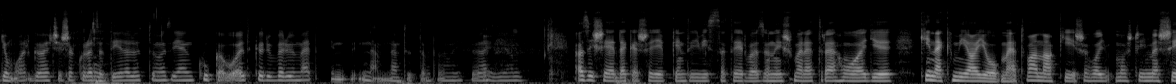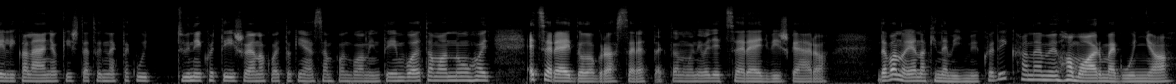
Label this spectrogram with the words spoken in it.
gyomorgölcs, és akkor az a délelőttöm az ilyen kuka volt körülbelül, mert én nem, nem tudtam tanulni tőle. Igen. Az is érdekes egyébként így visszatérve az önismeretre, hogy kinek mi a jobb, mert van aki, és ahogy most így mesélik a lányok is, tehát hogy nektek úgy tűnik, hogy ti is olyanok vagytok ilyen szempontból, mint én voltam annó, hogy egyszerre egy dologra szerettek tanulni, vagy egyszerre egy vizsgára. De van olyan, aki nem így működik, hanem ő hamar megunja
